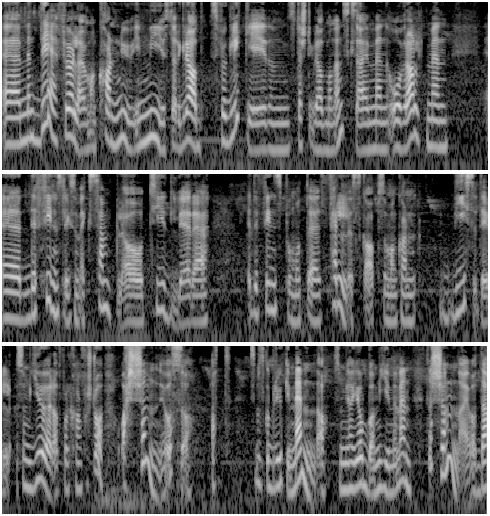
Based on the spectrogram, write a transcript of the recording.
Eh, men det føler jeg jo man kan nå i mye større grad. Selvfølgelig ikke i den største grad man ønsker seg, men overalt. Men eh, det finnes liksom eksempler og tydeligere Det finnes på en måte et fellesskap som man kan vise til, som gjør at folk kan forstå. Og jeg skjønner jo også at hvis man skal bruke menn, da, som har jobba mye med menn, så skjønner jeg jo at de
